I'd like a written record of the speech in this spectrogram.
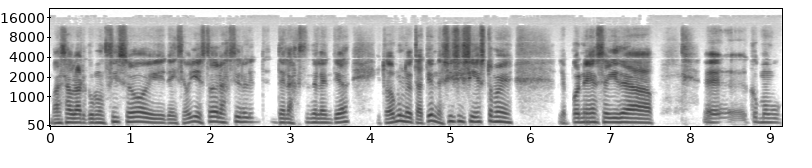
vas a hablar con un CISO y le dice, oye, esto de la gestión de la, gestión de la entidad y todo el mundo te atiende. Sí, sí, sí, esto me le pone enseguida eh, como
